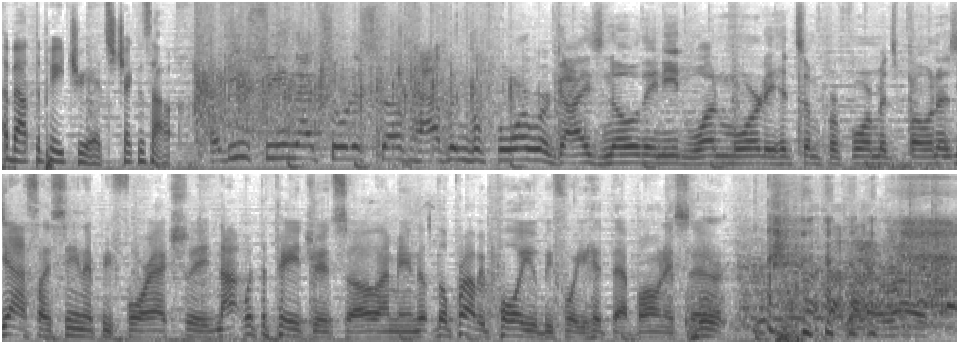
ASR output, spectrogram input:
about the Patriots. Check this out. Have you seen that sort of stuff happen before where guys know they need one more to hit some performance bonus? Yes, I've seen it before, actually. Not with the Patriots, though. I mean, they'll probably pull you before you hit that bonus there. yeah, right.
